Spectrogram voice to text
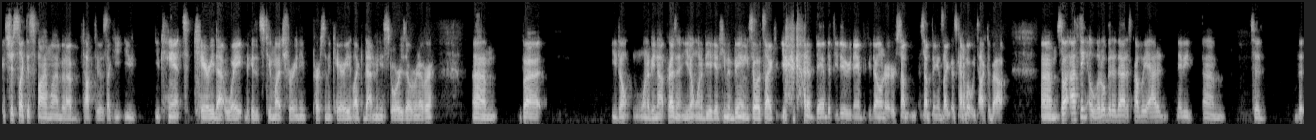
it's just like this fine line that I've talked to is like you you you can't carry that weight because it's too much for any person to carry like that many stories over and over. Um, but you don't want to be not present. You don't want to be a good human being. So it's like you're kind of damned if you do, you're damned if you don't, or, some something. It's like it's kind of what we talked about. Um, so I think a little bit of that is probably added maybe um, to the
